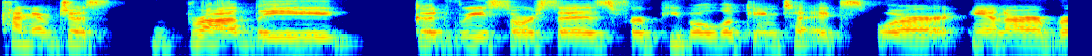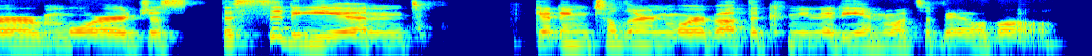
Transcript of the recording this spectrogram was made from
kind of just broadly good resources for people looking to explore Ann Arbor, more just the city and getting to learn more about the community and what's available?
